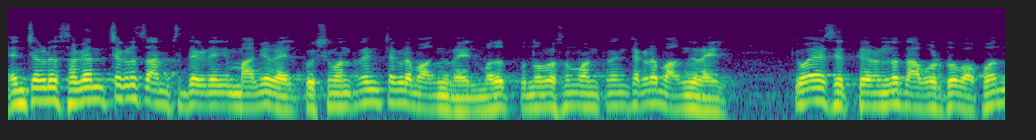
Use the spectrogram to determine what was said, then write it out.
यांच्याकडे सगळ्यांच्याकडेच आमची त्याकडे मागे राहील. कृषी मंत्र्यांच्याकडे मागणी राहील. मदत पुनर्वसन मंत्र्यांच्याकडे मागणी राहील. किंवा या शेतकऱ्यांना ताबडतोब आपण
